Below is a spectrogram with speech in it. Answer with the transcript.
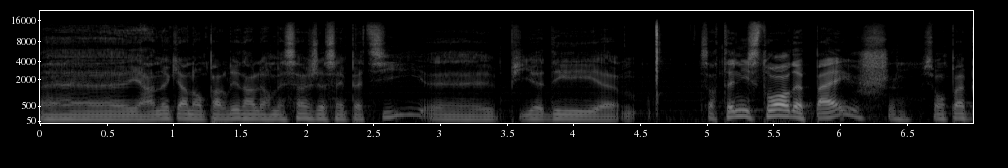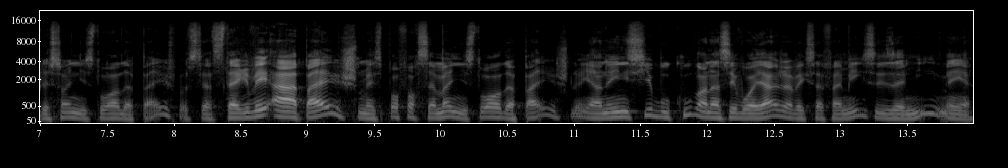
Il y en a qui en ont parlé dans leur message de sympathie. puis il y a des, certaines histoires de pêche, si on peut appeler ça une histoire de pêche, parce que c'est arrivé à la pêche, mais c'est pas forcément une histoire de pêche. Il en a initié beaucoup pendant ses voyages avec sa famille, ses amis, mais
